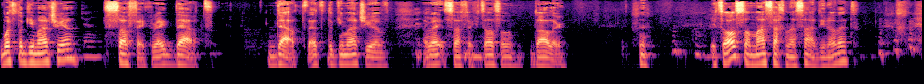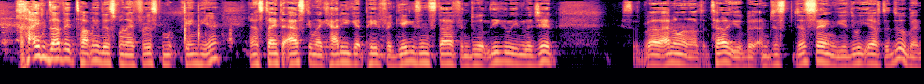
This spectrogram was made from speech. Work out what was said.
What's the gematria? Doubt. Safek, right? Doubt, doubt. That's the gematria of, right Safek. It's also dollar. it's also mas hachnasa. Do you know that? Chaim David taught me this when I first came here, and I was trying to ask him like, how do you get paid for gigs and stuff and do it legally and legit? He said, "Well, I don't know what to tell you, but I'm just just saying you do what you have to do, but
